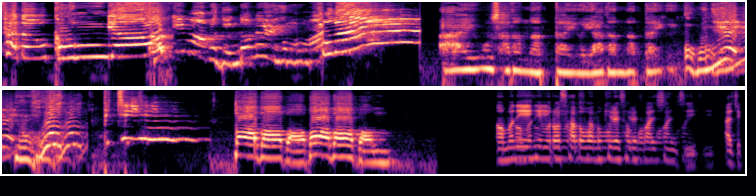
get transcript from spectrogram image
사도 공격! 걷기만 하면 된다며 이거 뭐 말... 아이고 사단 났다 이거 야단 났다 이거. 어머니의 영혼 피칭! 빠바바바바밤 어머니의 힘으로 사도 원킬에 성공한 신지 아직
